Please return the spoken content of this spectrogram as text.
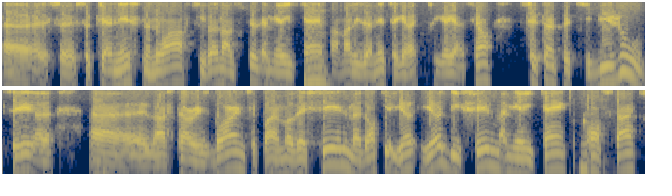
ce, ce, pianiste noir qui va dans le sud américain mm. pendant les années de ségrégation c'est un petit bijou. Tu sais, euh, euh, Star is Born, c'est pas un mauvais film. Donc, il y a, des films américains constants qui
